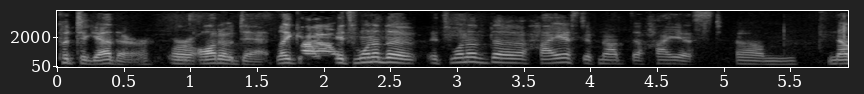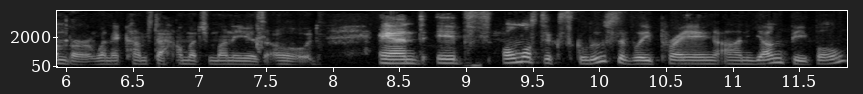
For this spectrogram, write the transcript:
put together or auto debt like wow. it's one of the it's one of the highest if not the highest um, number when it comes to how much money is owed. And it's almost exclusively preying on young people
